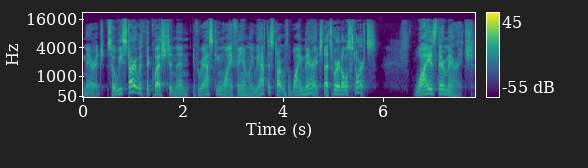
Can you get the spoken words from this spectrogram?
Marriage. So we start with the question then, if we're asking why family, we have to start with why marriage. That's where it all starts. Why is there marriage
